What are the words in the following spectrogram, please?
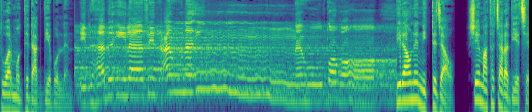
তুয়ার মধ্যে ডাক দিয়ে বললেন اذهب إلى فرعون إنه طغى ফিরাউনের নিকটে যাও সে মাথাচাড়া দিয়েছে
